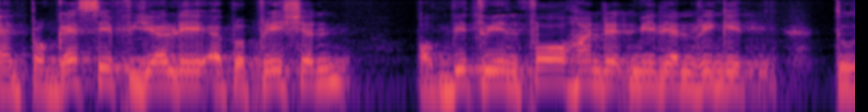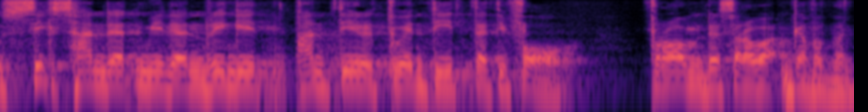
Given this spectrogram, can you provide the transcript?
and progressive yearly appropriation of between 400 million ringgit to 600 million ringgit until 2034 from the Sarawak government.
